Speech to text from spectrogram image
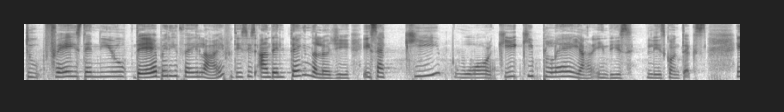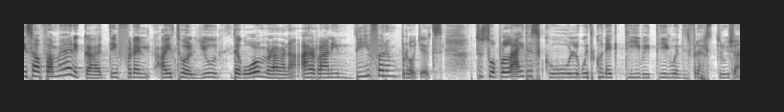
to face the new, the everyday life. This is, and then technology is a key word, key, key player in this in this context. In South America, different, I told you, the government are running different projects to supply the school with connectivity, with infrastructure.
